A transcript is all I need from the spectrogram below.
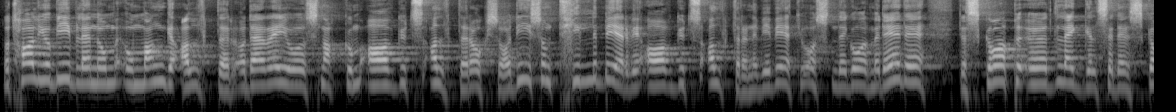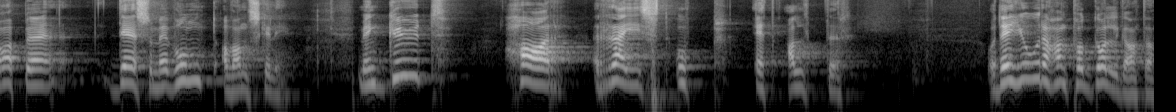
Nå taler jo Bibelen om, om, mange alter, og der er jo snakk om avgudsalter også. Og De som tilber ved avgudsalterene, vi vet jo åssen det går med det. det. Det skaper ødeleggelse, det skaper det som er vondt og vanskelig. Men Gud har reist opp et alter. Og det gjorde han på Golgata,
